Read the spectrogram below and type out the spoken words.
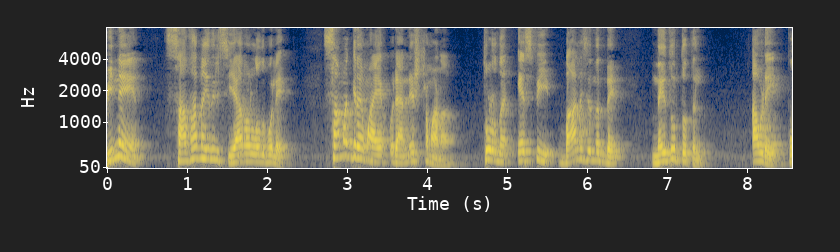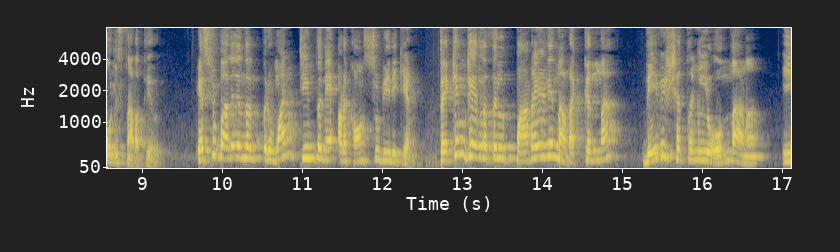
പിന്നെ സാധാരണ ഇതിൽ ചെയ്യാറുള്ളതുപോലെ സമഗ്രമായ ഒരു അന്വേഷണമാണ് തുടർന്ന് എസ് പി ബാലചന്ദ്രന്റെ നേതൃത്വത്തിൽ അവിടെ പോലീസ് നടത്തിയത്. എസ് പി ബാലചന്ദ്രൻ ഒരു വൻ ടീം തന്നെ അവിടെ കോൺസ്റ്റിറ്റ്യൂട്ട് ചെയ്തിരിക്കുകയാണ്. തെക്കൻ കേരളത്തിൽ പടയണി നടക്കുന്ന ദേവീക്ഷേത്രങ്ങളിൽ ഒന്നാണ് ഈ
